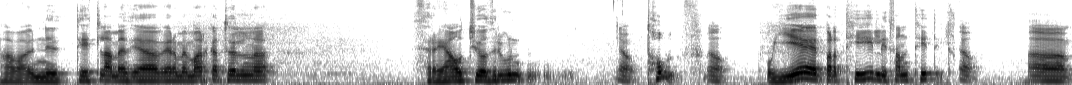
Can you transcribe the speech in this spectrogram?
hafa unnið titla með því að vera með markatöluna 33 já, 12 já, og ég er bara til í þann titil sko. Um,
